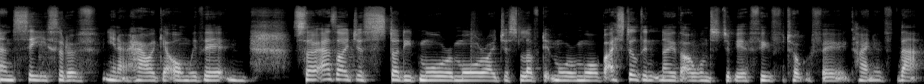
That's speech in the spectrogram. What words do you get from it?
and see sort of you know how I get on with it. And so as I just studied more and more, I just loved it more and more. But I still didn't know that I wanted to be a food photographer. It kind of that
